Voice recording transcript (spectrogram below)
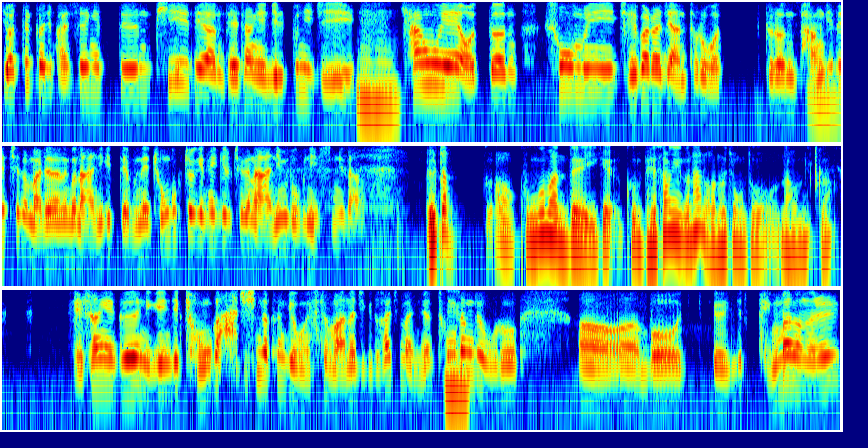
여태까지 발생했던 피해에 대한 배상액일 뿐이지 음흠. 향후에 어떤 소음이 재발하지 않도록 어, 그런 방지 음. 대책을 마련하는 건 아니기 때문에 종국적인 해결책은 아닌 부분이 있습니다. 일단 어, 궁금한데 이게 그럼 배상액은 한 어느 정도 나옵니까? 배상액은 이게 이제 경우가 아주 심각한 경우에서 많아지기도 하지만요. 통상적으로 네. 어뭐 그 이제 100만 원을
